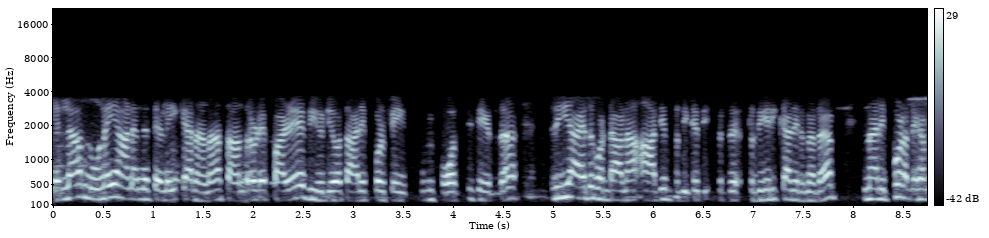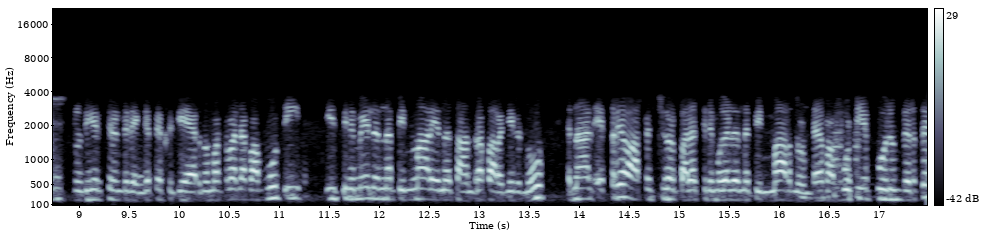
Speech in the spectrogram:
എല്ലാം നുണയാണെന്ന് തെളിയിക്കാനാണ് സാന്ദ്രയുടെ പഴയ വീഡിയോ താനിപ്പോൾ ഫേസ്ബുക്കിൽ പോസ്റ്റ് ചെയ്തത്. സ്ത്രീ ആയതുകൊണ്ടാണ് ആദ്യം പ്രതികരി പ്രതി- പ്രതികരിക്കാതിരുന്നത്. എന്നാൽ ഇപ്പോൾ അദ്ദേഹം പ്രതികരിച്ചുകൊണ്ട് രംഗത്തെത്തുകയായിരുന്നു. മാത്രമല്ല മമ്മൂട്ടി ഈ സിനിമയിൽ നിന്ന് പിന്മാറിയെന്ന് സാന്ദ്ര പറഞ്ഞിരുന്നു. എന്നാൽ എത്രയോ ആർട്ടിസ്റ്റുകൾ പല സിനിമകളിൽ നിന്ന് പിന്മാറുന്നുണ്ട്. മമ്മൂട്ടിയെ പോലും വെറുതെ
